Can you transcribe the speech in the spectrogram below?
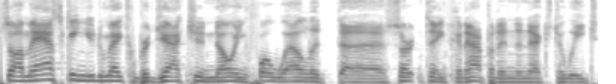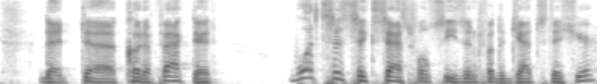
So I'm asking you to make a projection, knowing full well that uh, certain things can happen in the next two weeks that uh, could affect it. What's a successful season for the Jets this year?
